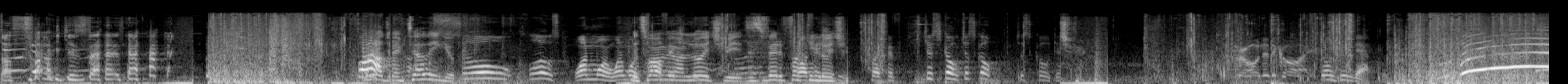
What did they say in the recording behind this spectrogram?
The fuck is that? Fuck! I'm telling you. So close. One more, one more. It's 12 1v1 low HP. This is very fucking low HP, HP. 12 HP. Just go, just go, just go. Just Throw in the decoy. don't do that.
